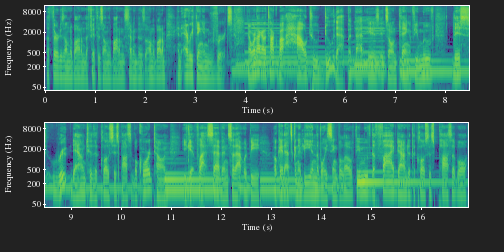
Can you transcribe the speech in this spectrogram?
the third is on the bottom, the fifth is on the bottom, the seventh is on the bottom, and everything inverts. Now, we're not going to talk about how to do that, but that is its own thing. If you move this root down to the closest possible chord tone, you get flat seven. So that would be, okay, that's going to be in the voicing below. If you move the five down to the closest possible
